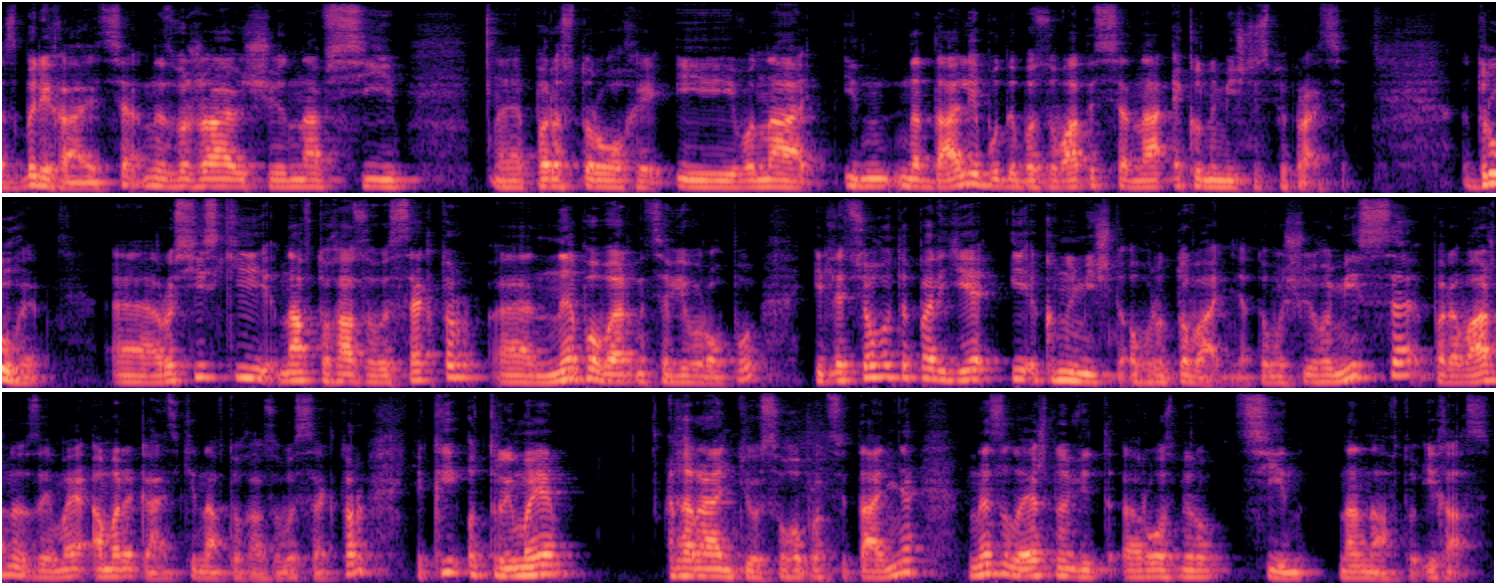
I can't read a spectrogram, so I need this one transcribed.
зберігається, незважаючи на всі перестороги, і вона і надалі буде базуватися на економічній співпраці. Друге, е, російський нафтогазовий сектор е, не повернеться в Європу, і для цього тепер є і економічне обґрунтування, тому що його місце переважно займе американський нафтогазовий сектор, який отримає гарантію свого процвітання незалежно від е, розміру цін на нафту і газ.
